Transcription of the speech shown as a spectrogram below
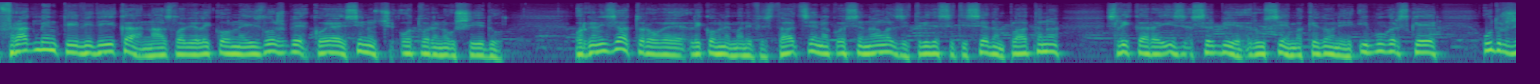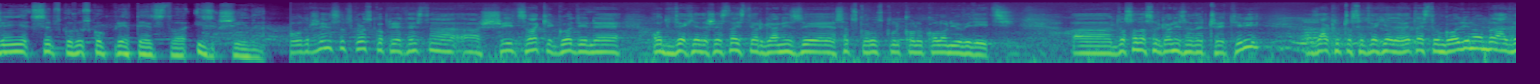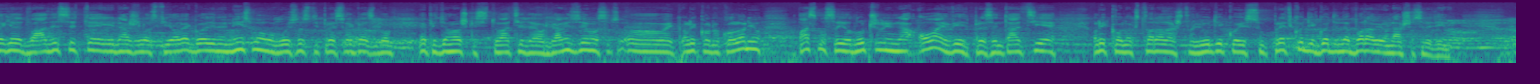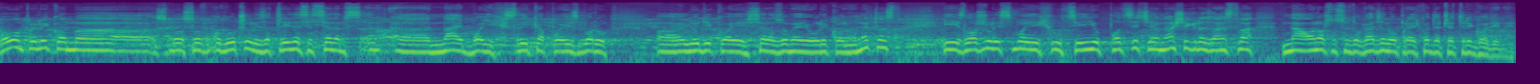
Fragmenti vidika naslov je likovne izložbe koja je sinoć otvorena u Šidu. Organizator ove likovne manifestacije na kojoj se nalazi 37 platana slikara iz Srbije, Rusije, Makedonije i Bugarske je Udruženje Srpsko-Ruskog prijateljstva iz Šida. Udruženje Srpsko-Ruskog prijateljstva Šid svake godine od 2016. organizuje Srpsko-Rusku koloniju Vidici. Do sada su organizovane četiri, zaključno sa 2019. godinom, a 2020. i nažalost i ove godine nismo u mogućnosti pre svega zbog epidemiološke situacije da je organizujemo ovaj, likovnu koloniju, pa smo se i odlučili na ovaj vid prezentacije likovnog stvaralaštva ljudi koji su prethodnih godina boravili u našoj sredini. Ovom prilikom smo se odlučili za 37 najboljih slika po izboru ljudi koji se razumeju u likovnu umetnost i izložili smo ih u cilju podsjećanja našeg građanstva na ono što se događalo u prethodne četiri godine.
